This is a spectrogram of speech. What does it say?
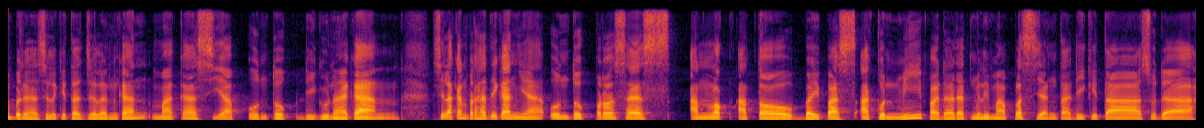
berhasil kita jalankan, maka siap untuk digunakan. Silahkan perhatikan ya untuk proses unlock atau bypass akun Mi pada Redmi 5 Plus yang tadi kita sudah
